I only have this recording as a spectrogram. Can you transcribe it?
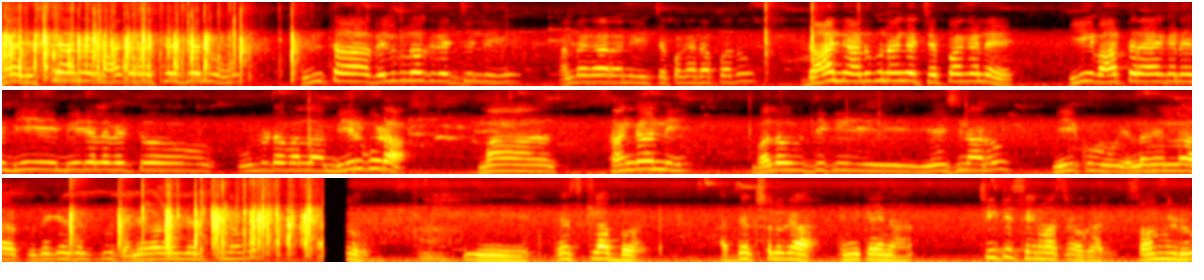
మా ఎస్కే అన్నారు వాకర్ అసోసియేషన్ ఇంత వెలుగులోకి తెచ్చింది అన్నగారని చెప్పక తప్పదు. దాన్ని అనుగుణంగా చెప్పగానే ఈ వార్త రాగానే మీ మీడియాలో పెట్టు ఉండటం వల్ల మీరు కూడా మా సంఘాన్ని బలవృద్ధికి చేసినారు మీకు ఎల్లవెల్ల కృతజ్ఞతలకు ధన్యవాదాలు తెలుపుతున్నాము. ఈ ప్రెస్ క్లబ్ అధ్యక్షులుగా ఎన్నికైన చీటి శ్రీనివాసరావు గారు సౌమ్యుడు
